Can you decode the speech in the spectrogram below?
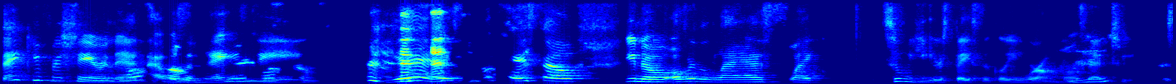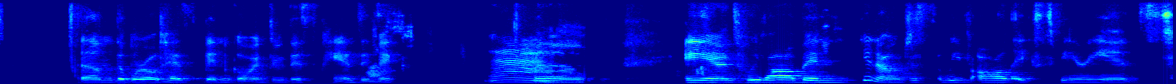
Thank you for sharing that. That was amazing. yes. Okay so you know over the last like two years basically we're almost Mhm. at two years um the world has been going through this pandemic. Mm. um and we've all been you know just we've all experienced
